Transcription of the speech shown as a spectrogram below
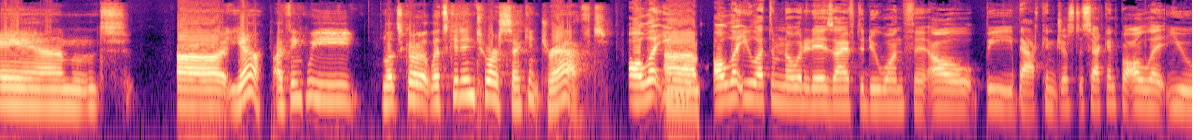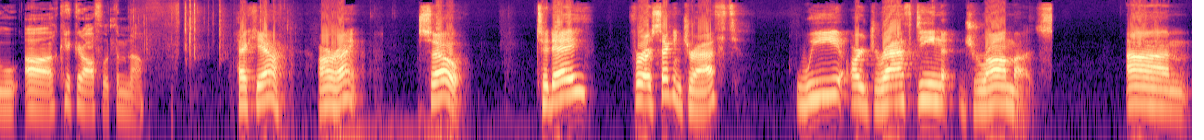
and uh, yeah, I think we let's go. Let's get into our second draft. I'll let you Um, I'll let you let them know what it is. I have to do one thing. I'll be back in just a second, but I'll let you uh kick it off let them know. Heck yeah. All right. So, today, for our second draft, we are drafting dramas. Um,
